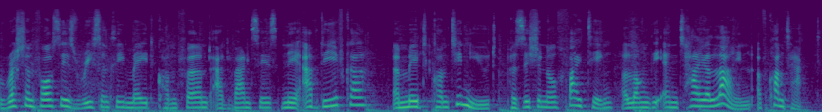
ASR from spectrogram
Russian forces recently made confirmed advances near Avdiivka amid continued positional fighting along the entire line of contact.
